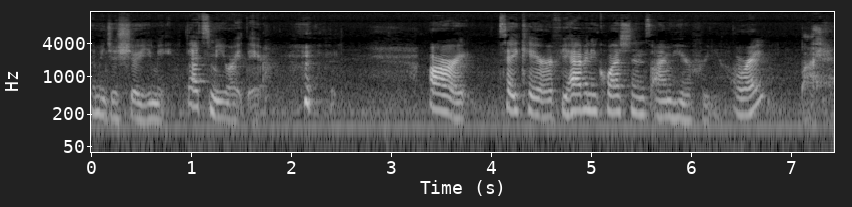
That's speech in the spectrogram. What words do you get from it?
Let me just show you me. That's me right there. All right. Take care. If you have any questions, I'm here for you. All right? Bye.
